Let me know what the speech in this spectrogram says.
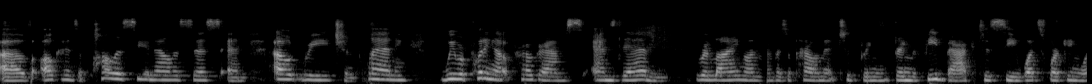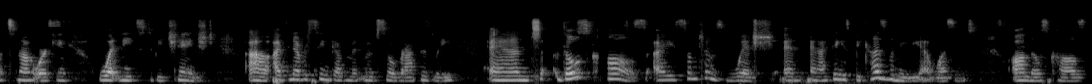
of all kinds of policy analysis and outreach and planning, we were putting out programs and then relying on members of parliament to bring bring the feedback to see what's working, what's not working, what needs to be changed. Uh, I've never seen government move so rapidly. And those calls, I sometimes wish, and, and I think it's because the media wasn't on those calls,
